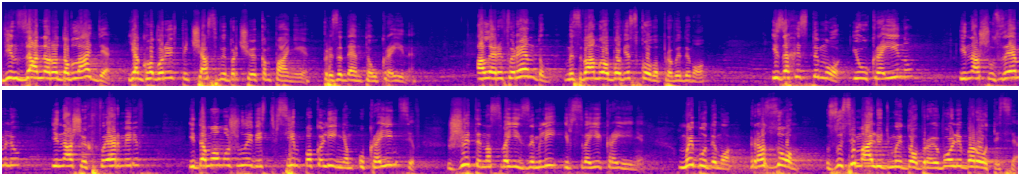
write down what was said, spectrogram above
він за народовладдя, як говорив під час виборчої кампанії президента України. Але референдум ми з вами обов'язково проведемо і захистимо і Україну, і нашу землю, і наших фермерів, і дамо можливість всім поколінням українців жити на своїй землі і в своїй країні. Ми будемо разом з усіма людьми доброї волі боротися.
